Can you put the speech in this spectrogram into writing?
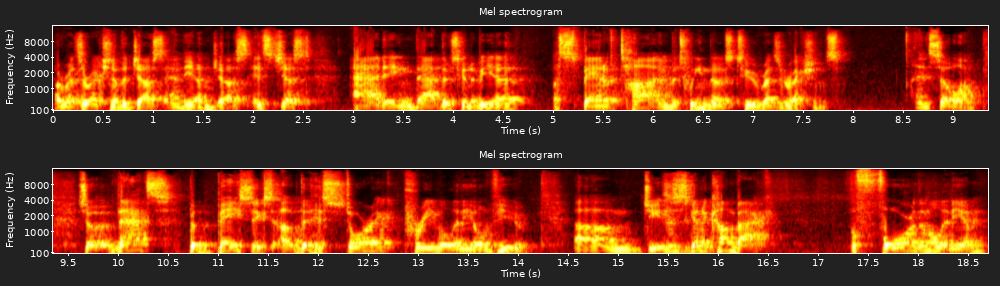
a resurrection of the just and the unjust. It's just adding that there's going to be a, a span of time between those two resurrections and so on. So that's the basics of the historic premillennial view. Um, Jesus is going to come back before the millennium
